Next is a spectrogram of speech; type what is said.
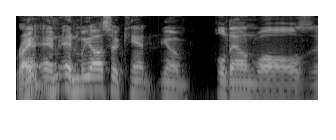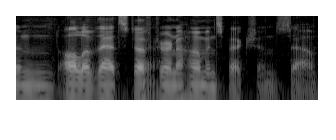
right? And and we also can't you know pull down walls and all of that stuff yeah. during a home inspection. So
